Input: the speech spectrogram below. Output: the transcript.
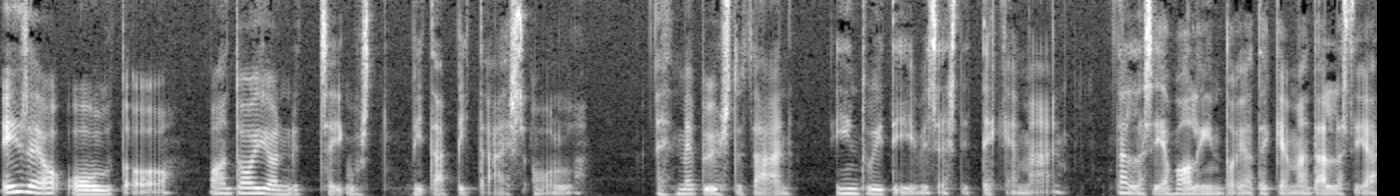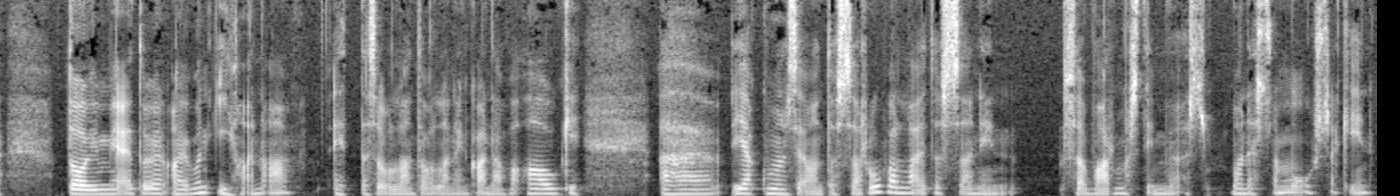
ei se ole outoa, vaan toi on nyt se just mitä pitäisi olla. Että me pystytään intuitiivisesti tekemään tällaisia valintoja, tekemään tällaisia toimia, ja toi on aivan ihanaa, että sulla on tuollainen kanava auki. Ää, ja kun se on tuossa ruoanlaitossa, niin se on varmasti myös monessa muussakin.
